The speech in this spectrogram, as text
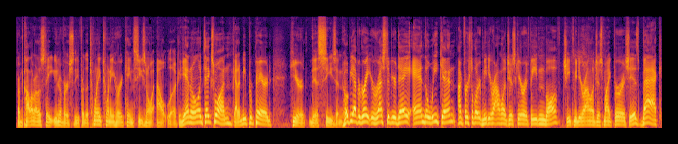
from Colorado State University for the 2020 Hurricane Seasonal Outlook. Again, it only takes one. Got to be prepared here this season. Hope you have a great rest of your day and the weekend. I'm First Alert Meteorologist Garrett Bedenbaugh. Chief Meteorologist Mike Buresh is back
